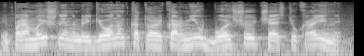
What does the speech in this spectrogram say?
и промышленным регионом, который кормил большую часть Украины –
